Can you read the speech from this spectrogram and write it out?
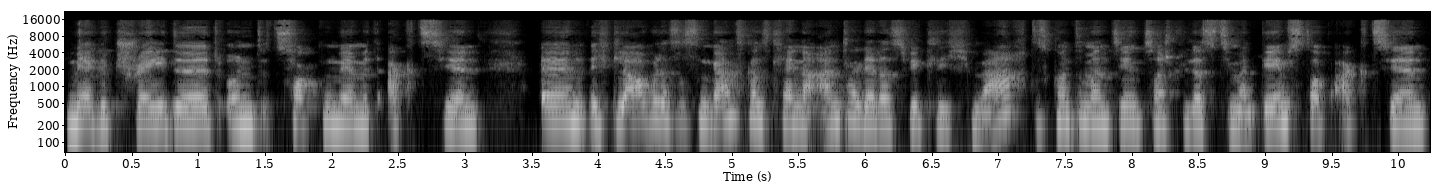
mehr getradet und zocken mehr mit Aktien. Ähm, ich glaube, das ist ein ganz, ganz kleiner Anteil, der das wirklich macht. Das konnte man sehen, zum Beispiel das Thema GameStop-Aktien,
